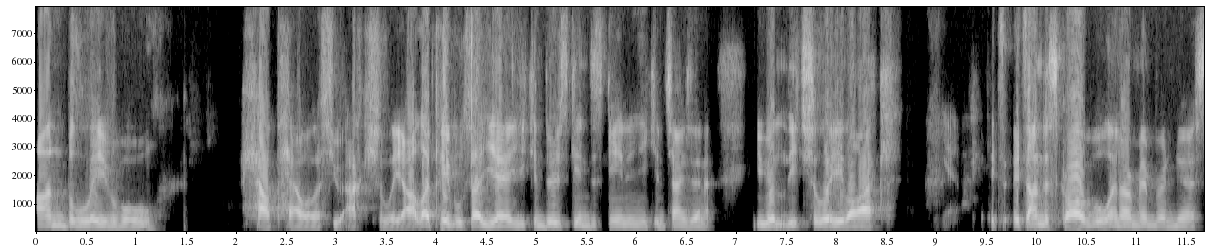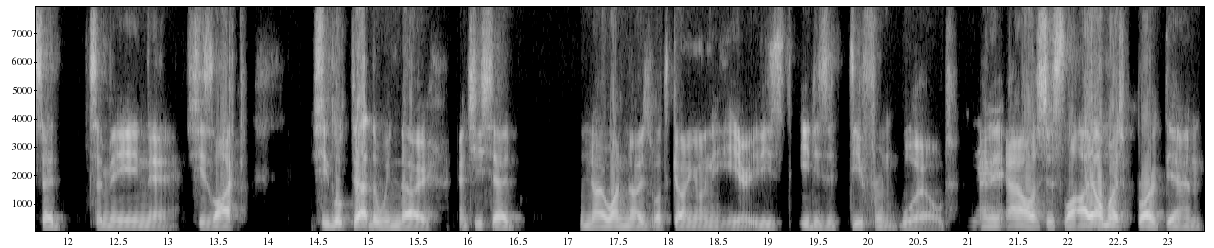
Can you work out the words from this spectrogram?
unbelievable how powerless you actually are. Like people say, yeah, you can do skin to skin and you can change it. You're literally like, yeah. it's it's undescribable. And I remember a nurse said to me in there, she's like, she looked out the window and she said, no one knows what's going on here. It is it is a different world, yeah. and, it, and, I was just like, I almost broke down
